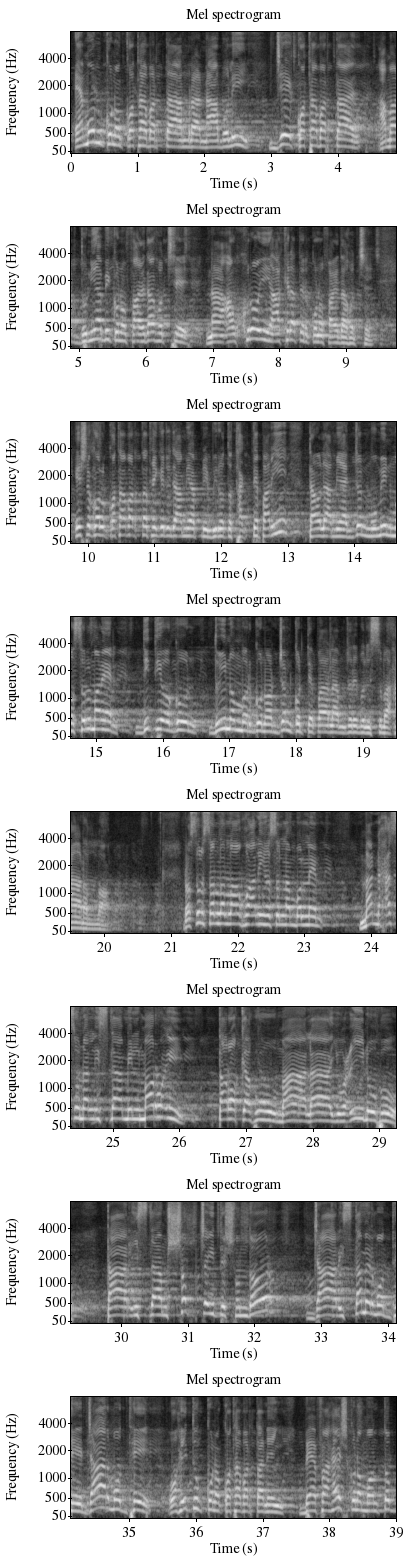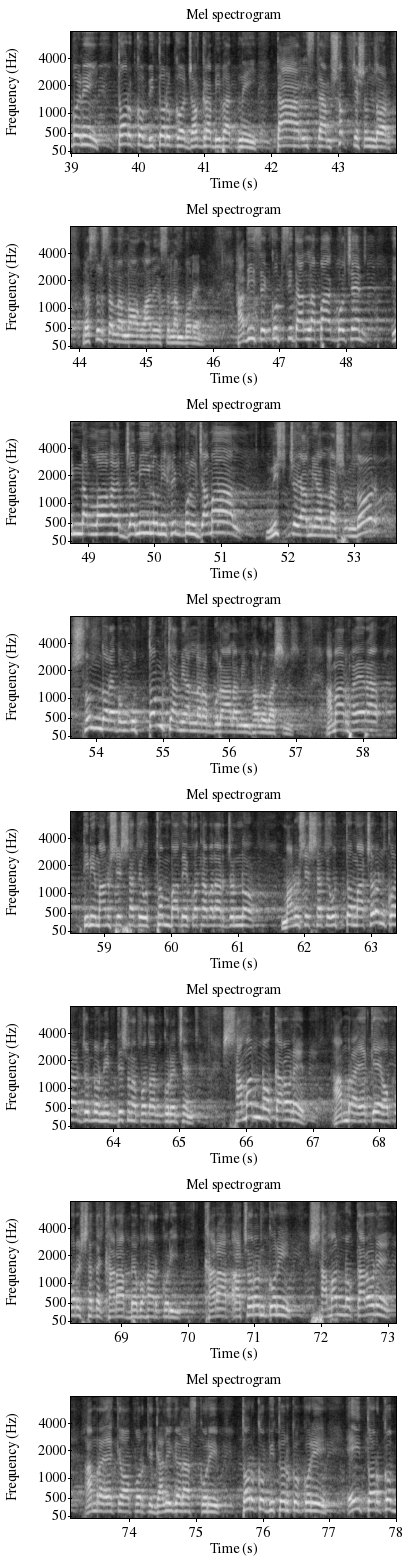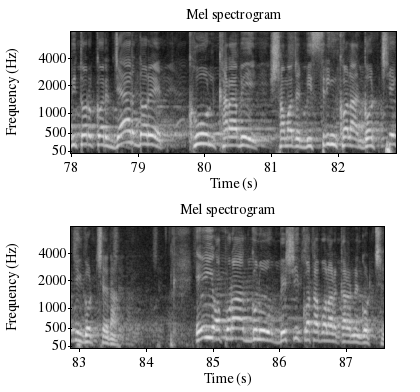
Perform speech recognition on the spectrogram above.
এমন কোনো কথাবার্তা আমরা না বলি, যে কথাবার্তায় আমার দুনিয়াবি কোনো ফায়দা হচ্ছে, না আখরই আখেরাতের কোনো ফায়দা হচ্ছে। এ সকল কথাবার্তা থেকে যদি আমি আপনি বিরত থাকতে পারি, তাহলে আমি একজন মুমিন মুসলমানের দ্বিতীয় গুণ, দুই নম্বর গুণ অর্জন করতে পারলাম। জোরে বলি সুবাহ আল্লাহ রসুল সাল্লাহ আলী হাসাল্লাম বললেন, মান হাসুন আল ইসলামিল মারই তারকাহু মা লা ইউইনুহু তার ইসলাম সবচাইতে সুন্দর, যার ইসলামের মধ্যে, যার মধ্যে অহেতুক কোনো কথাবার্তা নেই বেফাহেস কোনো মন্তব্য নেই, তর্ক বিতর্ক, ঝগড়া বিবাদ নেই, তার ইসলাম সবচেয়ে সুন্দর, রসুল সাল্লাহ আলিয়াল্লাম বলেন। হাদিসে কুৎসিত আল্লাহ পাক বলছেন ইন্নাল্লাহ জামিলুন হিব্বুল জামাল। নিশ্চয় আমি আল্লাহ সুন্দর সুন্দর এবং উত্তমকে আমি আল্লাহ রব্বুল আলমিন ভালোবাসি। আমার ভাইয়েরা, তিনি মানুষের সাথে উত্তমভাবে কথা বলার জন্য, মানুষের সাথে উত্তম আচরণ করার জন্য নির্দেশনা প্রদান করেছেন। সামান্য কারণে আমরা একে অপরের সাথে খারাপ ব্যবহার করি, খারাপ আচরণ করি। সামান্য কারণে আমরা একে অপরকে গালিগালাজ করি, তর্ক বিতর্ক করি। এই তর্ক বিতর্কের জ্যার দরে খুন, খারাপি সমাজে বিশৃঙ্খলা ঘটছে কি ঘটছে না? এই অপরাধগুলো বেশি কথা বলার কারণে ঘটছে।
